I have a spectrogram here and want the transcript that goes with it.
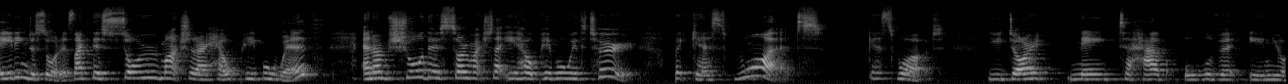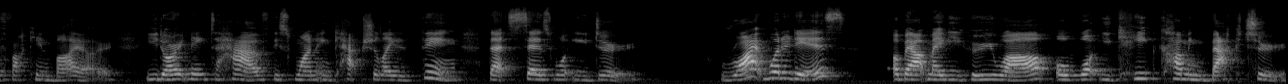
eating disorders. Like there's so much that I help people with, and I'm sure there's so much that you help people with too. But guess what? Guess what? You don't need to have all of it in your fucking bio. You don't need to have this one encapsulated thing that says what you do. Write what it is about maybe who you are or what you keep coming back to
